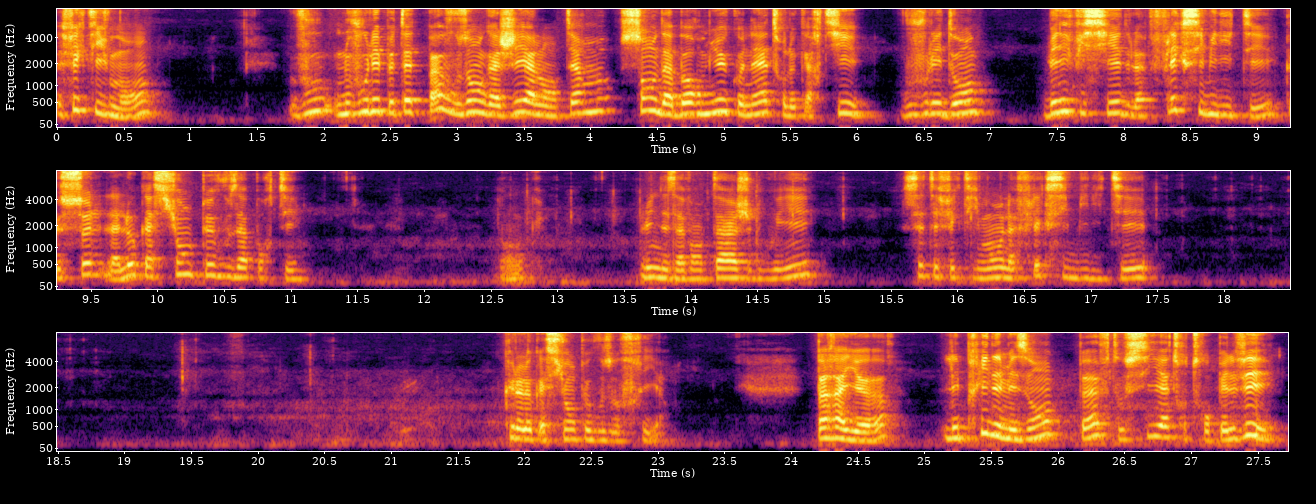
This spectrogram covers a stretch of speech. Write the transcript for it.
Effectivement, vous ne voulez peut-être pas vous engager à long terme sans d'abord mieux connaître le quartier. Vous voulez donc bénéficier de la flexibilité que seule la location peut vous apporter. Donc, l'une des avantages louer, c'est effectivement la flexibilité que la location peut vous offrir. Par ailleurs, les prix des maisons peuvent aussi être trop élevés,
